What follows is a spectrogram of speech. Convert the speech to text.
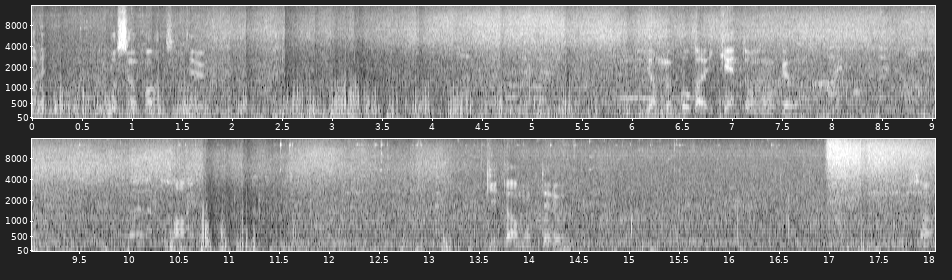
あれ星野君あっち行ってる。いや向こうから行けんと思うけど。あ。ギター持ってる。ミュージシャンか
